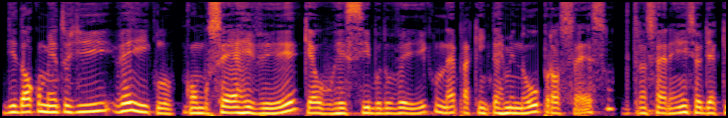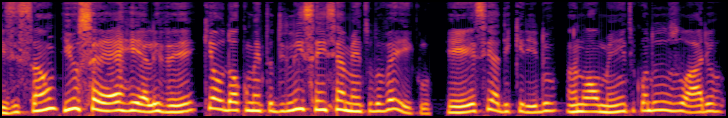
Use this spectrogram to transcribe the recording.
de documentos de veículo, como CRV, que é o recibo do veículo, né, para quem terminou o processo de transferência ou de aquisição, e o CRLV, que é o documento de licenciamento do veículo. Esse é adquirido anualmente quando o usuário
